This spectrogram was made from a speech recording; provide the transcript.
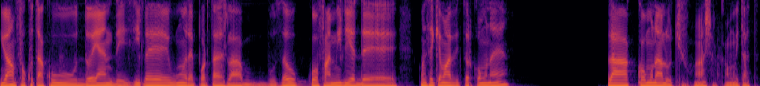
Eu am făcut acum 2 ani de zile un reportaj la Buzău cu o familie de... Cum se chema Victor Comuna aia? La Comuna Luciu, așa, că am uitat.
